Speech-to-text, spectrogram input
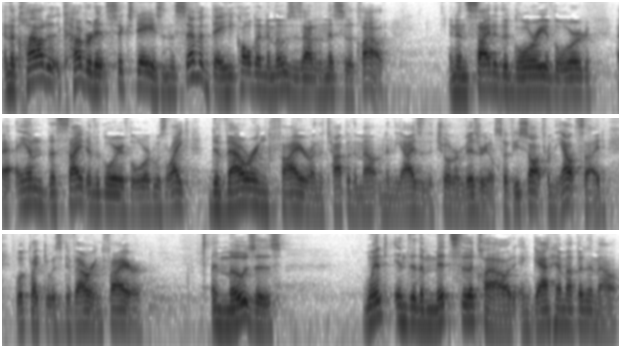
and the cloud covered it six days. And the seventh day he called unto Moses out of the midst of the cloud. And in sight of the glory of the Lord, uh, and the sight of the glory of the Lord was like devouring fire on the top of the mountain in the eyes of the children of Israel. So if you saw it from the outside, it looked like it was devouring fire. And Moses went into the midst of the cloud and gat him up in the mount.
